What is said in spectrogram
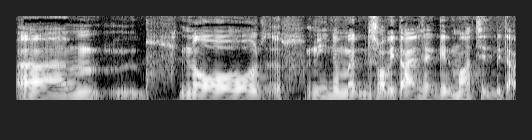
Ähm, no, niin, no me sovitaan ensinnäkin matsit, mitä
